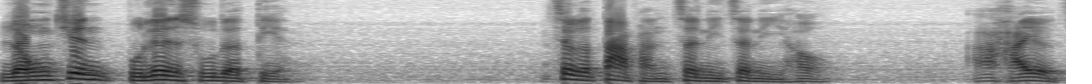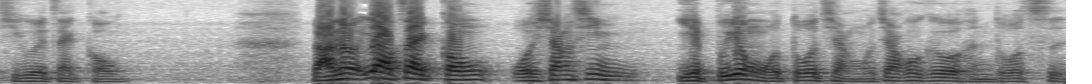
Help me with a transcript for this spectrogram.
龙券不认输的点，这个大盘震一震以后。啊，还有机会再攻，然后要再攻，我相信也不用我多讲，我教过各位很多次。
